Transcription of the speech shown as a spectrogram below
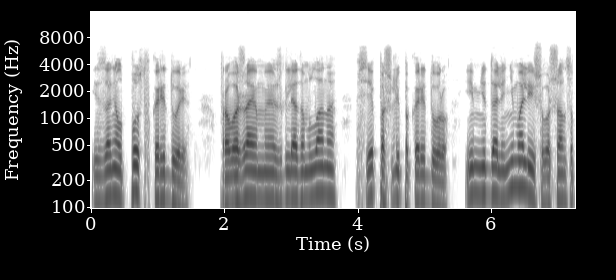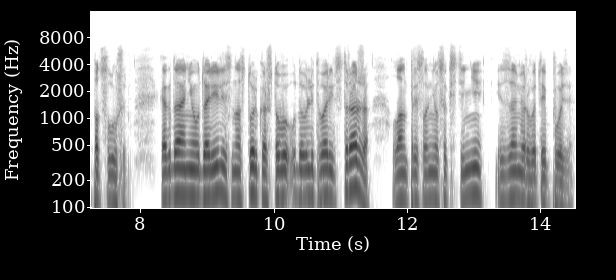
и занял пост в коридоре. Провожаемые взглядом Лана, все пошли по коридору, им не дали ни малейшего шанса подслушать. Когда они удалились настолько, чтобы удовлетворить стража, Лан прислонился к стене и замер в этой позе.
